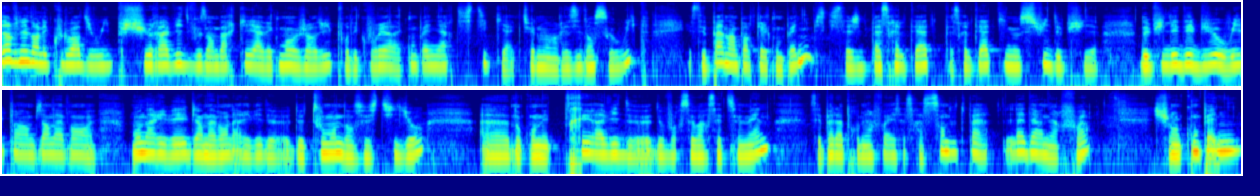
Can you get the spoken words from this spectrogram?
Bienvenue dans les couloirs du WIP. Je suis ravie de vous embarquer avec moi aujourd'hui pour découvrir la compagnie artistique qui est actuellement en résidence au WIP. Et c'est pas n'importe quelle compagnie, puisqu'il s'agit de Passerelle Théâtre. Passerelle Théâtre qui nous suit depuis, depuis les débuts au WIP, hein, bien avant euh, mon arrivée, bien avant l'arrivée de, tout le monde dans ce studio. Euh, donc on est très ravis de, vous recevoir cette semaine. C'est pas la première fois et ça sera sans doute pas la dernière fois. Je suis en compagnie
